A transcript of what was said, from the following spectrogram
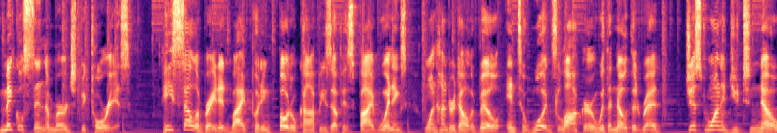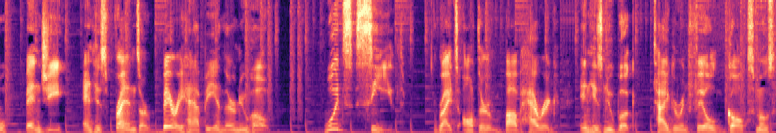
Mickelson emerged victorious. He celebrated by putting photocopies of his five winnings $100 bill into Wood's locker with a note that read, Just wanted you to know Benji and his friends are very happy in their new home. Woods seethed, writes author Bob Harig in his new book, Tiger and Phil Golf's Most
